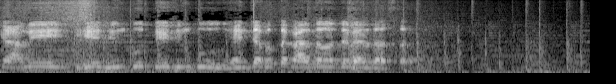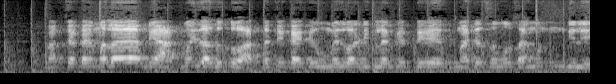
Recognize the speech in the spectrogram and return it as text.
की आम्ही हे जिंकू ते जिंकू यांच्या फक्त कागदावरच्या व्याजा असतात. मागच्या टायमाला मी आतमध्ये जात होतो. आत्ताचे काय ते उमेदवार डिक्लेअर केले ते माझ्यासमोर सांगून गेले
